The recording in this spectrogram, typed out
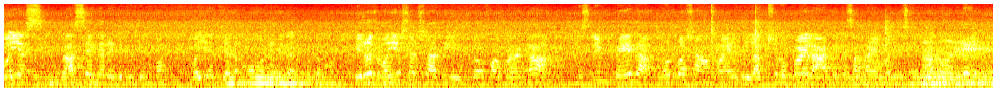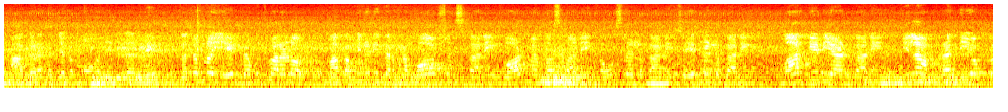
వైఎస్ రాజశేఖర రెడ్డి కుటుంబం వైఎస్ జగన్మోహన్ రెడ్డి గారి కుటుంబం. ఈరోజు వైఎస్ఆర్ షాది తోఫా పరంగా ముస్లిం పేద నూర్భాషా అమ్మాయిలకు లక్ష రూపాయల ఆర్థిక సహాయం అందిస్తున్నారు అంటే ఆ ఘనత జగన్మోహన్ రెడ్డి గారిని గతంలో ఏ ప్రభుత్వాలలో మా కమ్యూనిటీ తరఫున కోఆప్షన్స్ కానీ వార్డ్ మెంబర్స్ కానీ కౌన్సిలర్లు కానీ చైర్మన్లు కానీ మార్కెట్ యార్డ్ కానీ ఇలా ప్రతి ఒక్క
